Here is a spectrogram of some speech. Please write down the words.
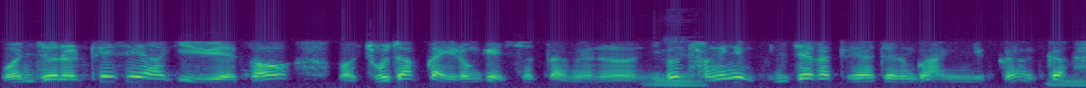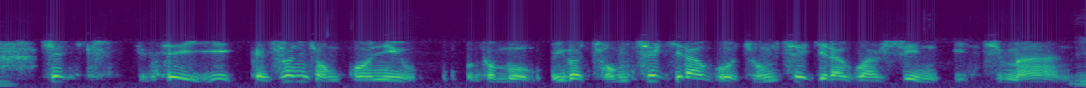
원전을 폐쇄하기 위해서 뭐 조작과 이런 게 있었다면은 이건 네. 당연히 문제가 돼야 되는 거 아닙니까? 그러니까 음. 실제 이, 그러니까 현 정권이 그러니까 뭐 이거 정책이라고 정책이라고 할 수 있지만 네.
